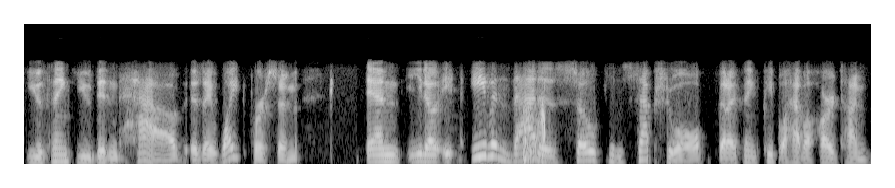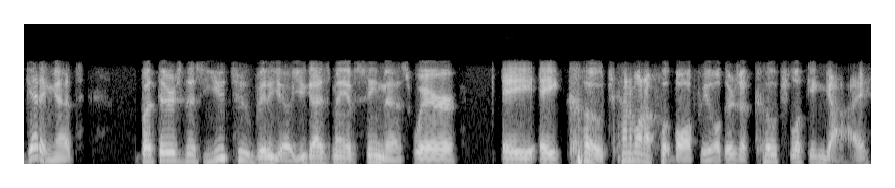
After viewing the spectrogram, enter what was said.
you think you didn't have as a white person. And you know, even that is so conceptual that I think people have a hard time getting it. But there's this YouTube video. You guys may have seen this where a a coach, kind of on a football field, there's a coach-looking guy,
